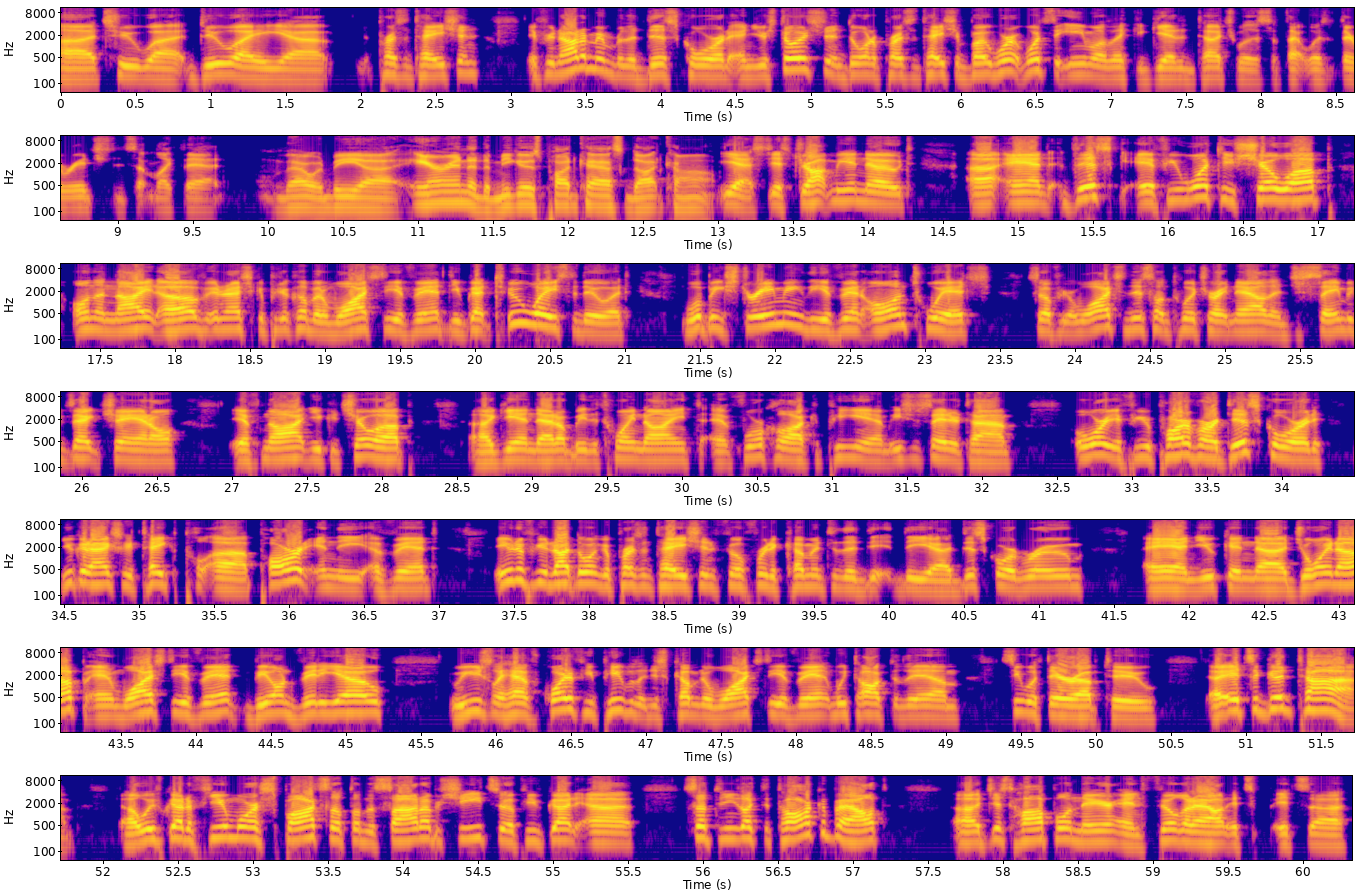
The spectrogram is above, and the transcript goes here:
to uh, do a uh, presentation. If you're not a member of the Discord and you're still interested in doing a presentation, but where, what's the email they could get in touch with us if that was if they were interested in something like that? That would be uh, Aaron at amigospodcast.com. Yes, just drop me a note. Uh, and this, if you want to show up on the night of International Computer Club and watch the event, you've got two ways to do it. We'll be streaming the event on Twitch. So if you're watching this on Twitch right now, then same exact channel. If not, you can show up Again, that'll be the 29th at 4 o'clock p.m. Eastern Standard Time. Or if you're part of our Discord, you can actually take uh, part in the event. Even if you're not doing a presentation, feel free to come into the the uh, Discord room and you can uh, join up and watch the event, be on video. We usually have quite a few people that just come to watch the event. We talk to them, see what they're up to. Uh, it's a good time. Uh, we've got a few more spots left on the sign up sheet. So if you've got uh, something you'd like to talk about, uh, just hop on there and fill it out. It's it's uh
